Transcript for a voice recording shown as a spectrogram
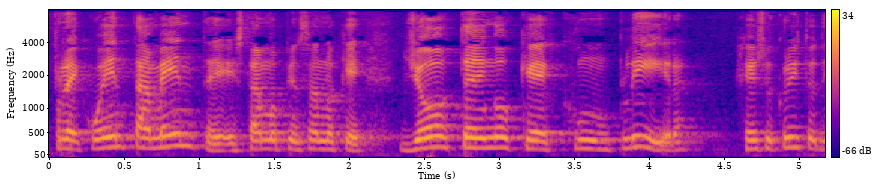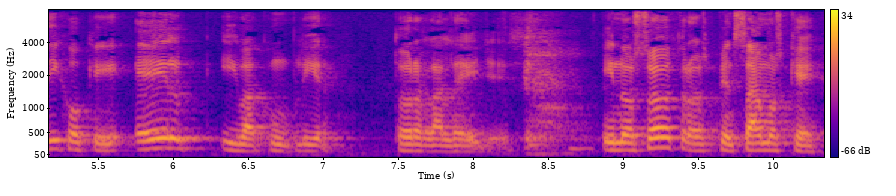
frecuentemente estamos pensando que yo tengo que cumplir. Jesucristo dijo que Él iba a cumplir todas las leyes. Y nosotros pensamos que,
